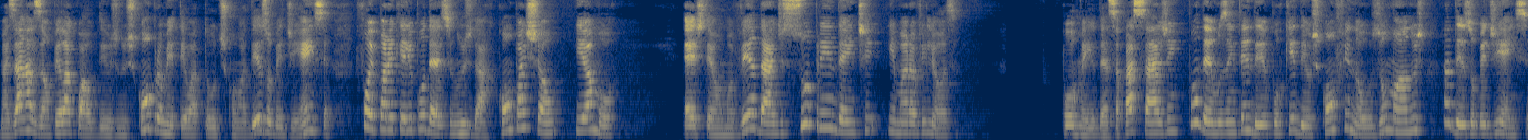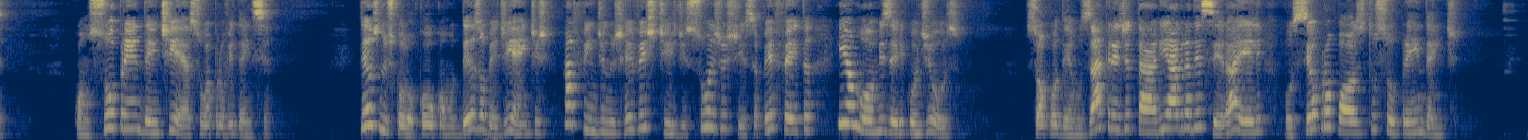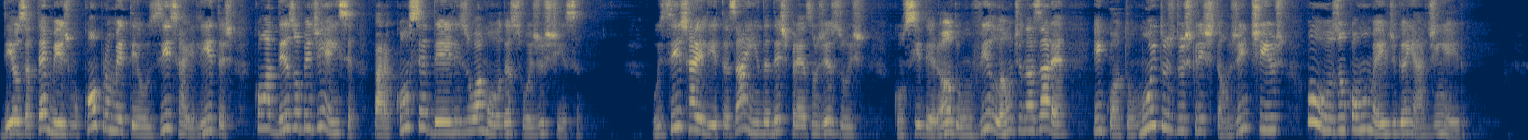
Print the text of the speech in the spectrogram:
mas a razão pela qual Deus nos comprometeu a todos com a desobediência foi para que ele pudesse nos dar compaixão e amor. Esta é uma verdade surpreendente e maravilhosa. Por meio dessa passagem, podemos entender por que Deus confinou os humanos à desobediência Quão surpreendente é sua providência! Deus nos colocou como desobedientes a fim de nos revestir de sua justiça perfeita e amor misericordioso. Só podemos acreditar e agradecer a Ele por seu propósito surpreendente. Deus até mesmo comprometeu os israelitas com a desobediência para conceder-lhes o amor da sua justiça. Os israelitas ainda desprezam Jesus, considerando um vilão de Nazaré, enquanto muitos dos cristãos gentios o usam como meio de ganhar dinheiro.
